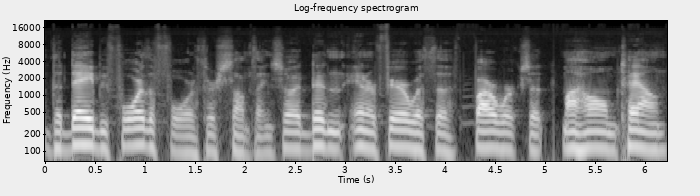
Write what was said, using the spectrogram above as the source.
the day before the Fourth or something, so it didn't interfere with the fireworks at my hometown.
